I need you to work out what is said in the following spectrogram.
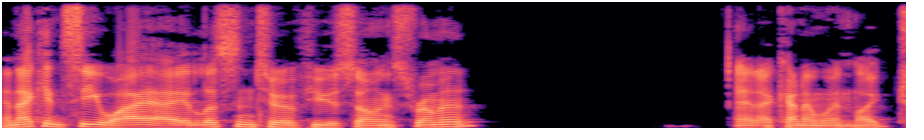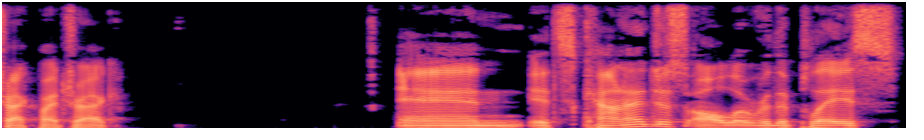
and I can see why. I listened to a few songs from it, and I kind of went like track by track, and it's kind of just all over the place.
